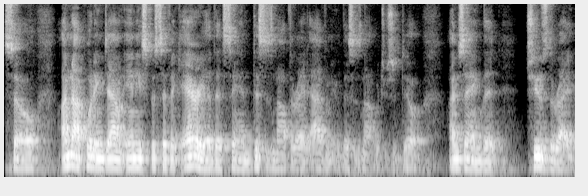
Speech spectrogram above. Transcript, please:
So I'm not putting down any specific area that's saying this is not the right avenue. This is not what you should do. I'm saying that choose the right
